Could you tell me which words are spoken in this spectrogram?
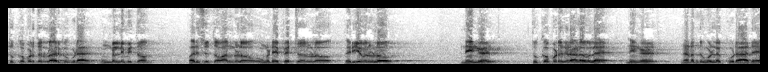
துக்கப்படுத்துறவர்களா இருக்கக்கூடாது உங்கள் நிமித்தம் பரிசுத்தவான்களோ உங்களுடைய பெற்றோர்களோ பெரியவர்களோ நீங்கள் துக்கப்படுகிற அளவுல நீங்கள் நடந்து கொள்ளக்கூடாது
